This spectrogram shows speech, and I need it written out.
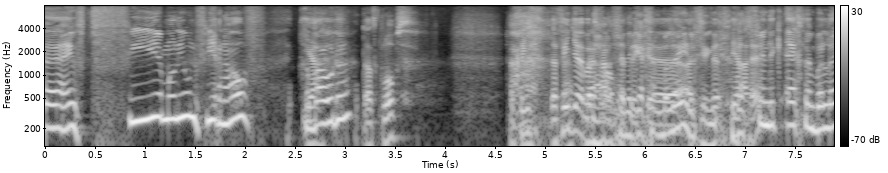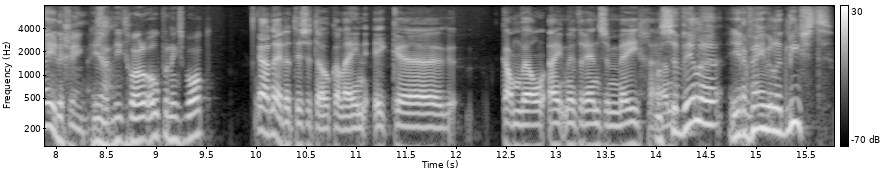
heeft 4 miljoen, 4,5 geboden. dat klopt. Daar vind, daar vind jij wat dat vind ik echt een eh, belediging. Ja, dat vind ik echt een belediging. Is ja. dat niet gewoon openingsbod? ja, nee, dat is het ook. Alleen, ik eh, kan wel een eind met Renzen meegaan. Want ze willen, Heerenveen wil het liefst,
